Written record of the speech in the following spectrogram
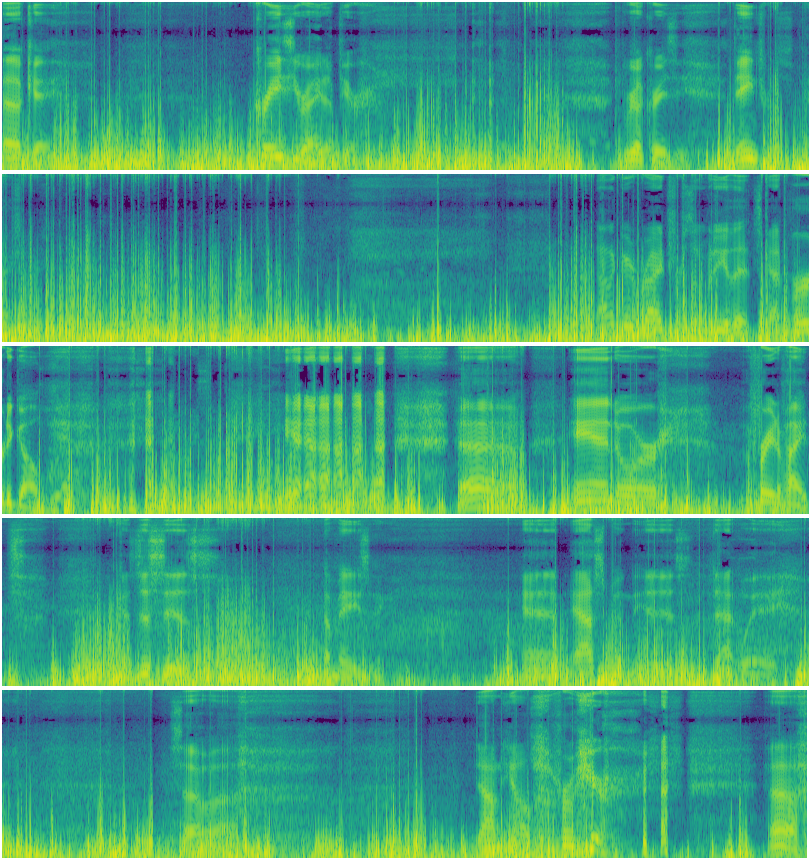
Okay. Crazy ride up here. Real crazy. Dangerous. Not a good ride for somebody that's got vertigo. yeah. Uh, and or afraid of heights. Because this is amazing. And Aspen is that way. So, uh, downhill from here. uh,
